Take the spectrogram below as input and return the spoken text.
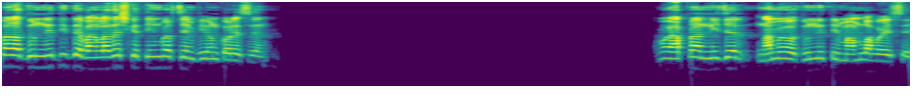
আপনারা দুর্নীতিতে বাংলাদেশকে তিনবার চ্যাম্পিয়ন করেছেন। এবং আপনার নিজের নামেও দুর্নীতির মামলা হয়েছে।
